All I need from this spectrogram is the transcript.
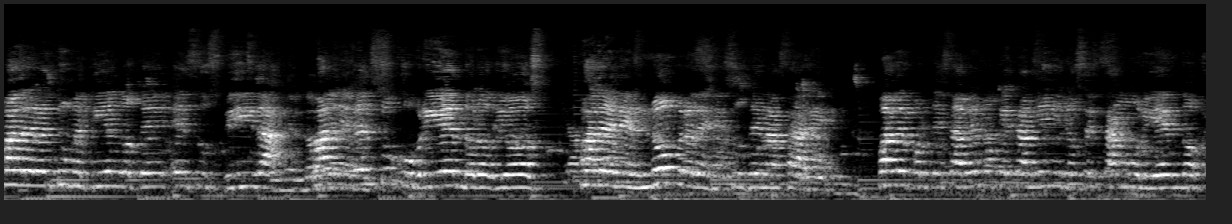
Padre, ven tú metiéndote en sus vidas. Padre, ven tú cubriéndolo, Dios. Padre, en el nombre de Jesús de Nazaret. Padre, porque sabemos que también ellos se están muriendo,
